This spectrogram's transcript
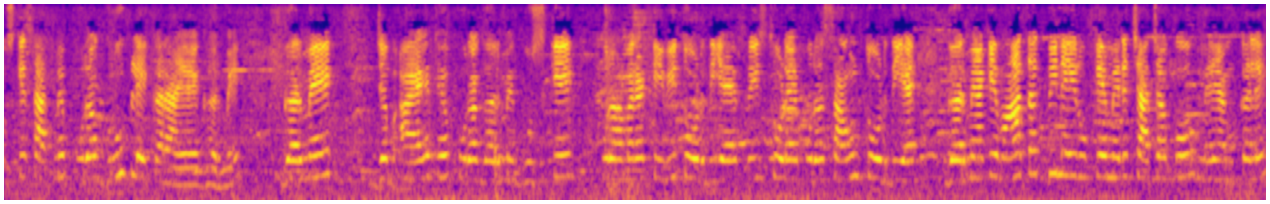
उसके साथ में पूरा ग्रुप लेकर आया है घर में। घर में जब आए थे पूरा घर में घुस के पूरा हमारा टीवी तोड़ दिया है फ्रिज तोड़ा है पूरा साउंड तोड़ दिया है। घर में आके वहां तक भी नहीं रुके मेरे चाचा को मेरे अंकल है।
